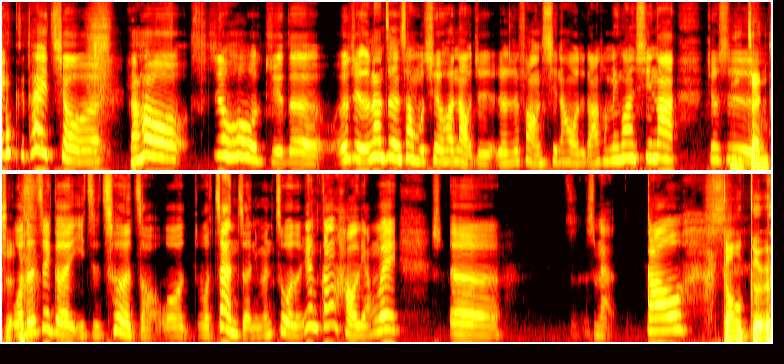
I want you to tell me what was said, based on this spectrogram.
但太太糗了。然后最后觉得，我就觉得那真的上不去的话，那我就我就放弃。然后我就跟他说，没关系，那就是我的这个椅子撤走，我我站着，你们坐着，因为刚好两位呃什么呀？高高个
